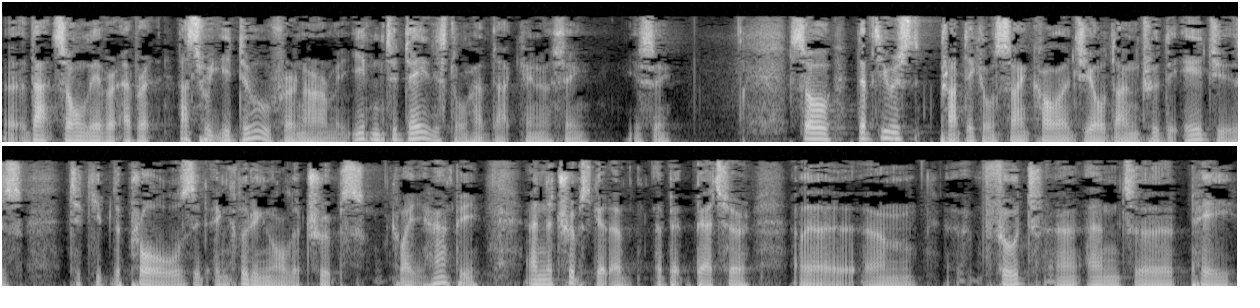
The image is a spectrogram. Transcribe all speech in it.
Uh, that's all they ever, ever, that's what you do for an army. Even today they still have that kind of thing, you see. So they've used practical psychology all down through the ages to keep the proles, including all the troops, quite happy. And the troops get a, a bit better uh, um, food uh, and uh, pay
